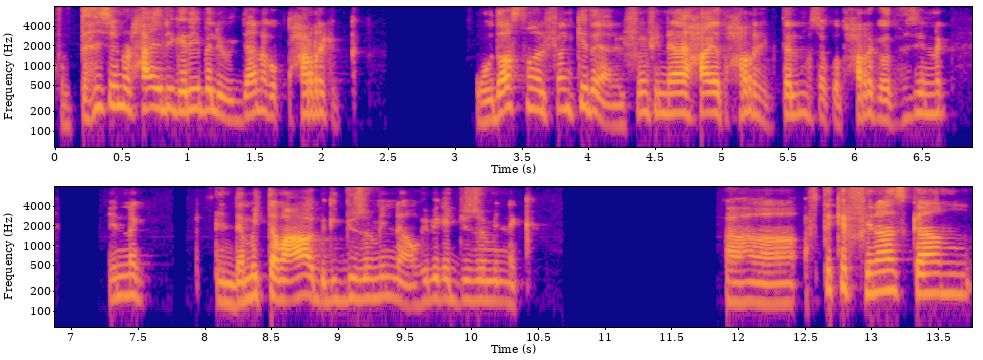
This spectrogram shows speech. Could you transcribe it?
فبتحس إنه الحاجة دي قريبة لوجدانك وبتحركك. وده أصلا الفن كده يعني الفن في النهاية حاجة تحركك تلمسك وتحركك وتحس إنك إنك اندمجت معاه وبقيت جزء منها وهي بقت جزء منك. آه، أفتكر في ناس كان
